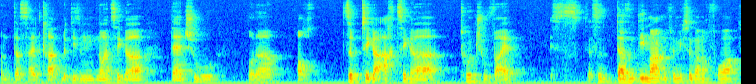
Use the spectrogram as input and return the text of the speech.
Und das halt gerade mit diesem 90er Dad-Schuh oder auch 70er, 80er Turnschuh-Vibe, das sind, da sind die Marken für mich sogar noch vor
